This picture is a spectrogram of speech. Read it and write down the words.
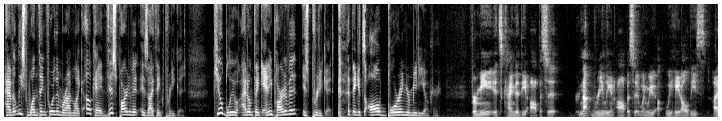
have at least one thing for them where I'm like, okay, this part of it is, I think, pretty good. Kill Blue, I don't think any part of it is pretty good. I think it's all boring or mediocre. for me, it's kind of the opposite. Not really an opposite when we we hate all these. I,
